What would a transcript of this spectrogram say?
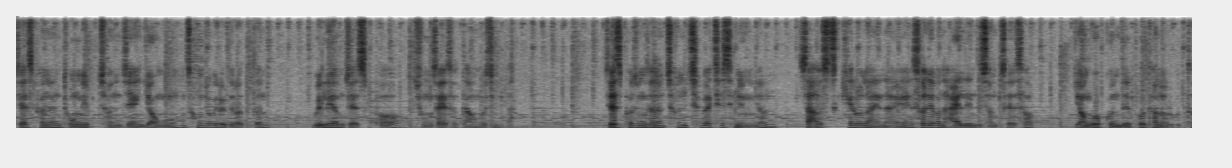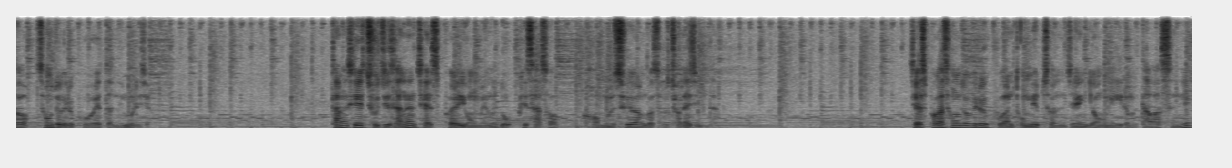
제스퍼는 독립전쟁 영웅 성조기를 들었던 윌리엄 제스퍼 중사에서 따온 것입니다. 제스퍼 중사는 1776년 사우스 캐롤라이나의 설리번 아일랜드 전투에서 영국 군대 포탄으로부터 성조기를 보호했던 인물이죠. 당시 주지사는 제스퍼의 용맹을 높이 사서 검을 수여한 것으로 전해집니다. 제스퍼가 성조기를 구한 독립전쟁 영웅의 이름을 따왔으니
